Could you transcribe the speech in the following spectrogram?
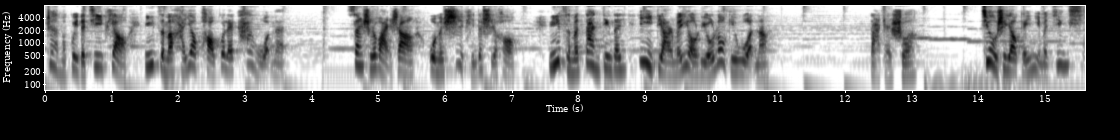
这么贵的机票，你怎么还要跑过来看我们？三十晚上我们视频的时候。”你怎么淡定的一点儿没有流露给我呢？大侄说：“就是要给你们惊喜。”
